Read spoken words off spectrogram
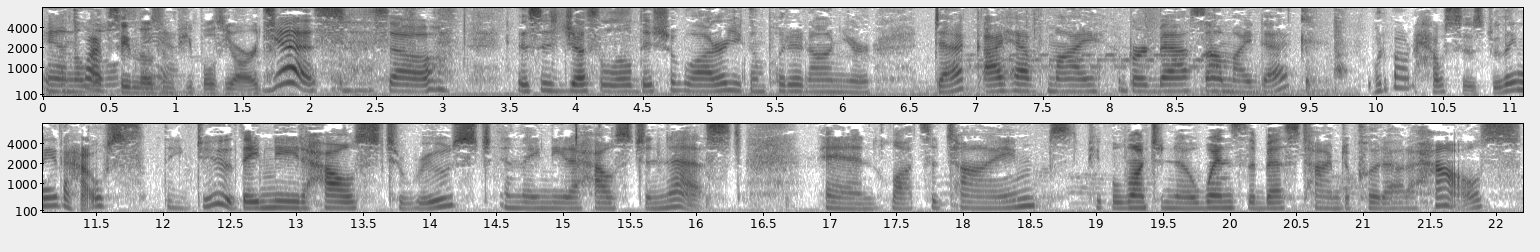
And That's why I've seen those in people's yards. Yes. So this is just a little dish of water. You can put it on your deck. I have my bird baths on my deck. What about houses? Do they need a house? They do. They need a house to roost and they need a house to nest. And lots of times people want to know when's the best time to put out a house.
